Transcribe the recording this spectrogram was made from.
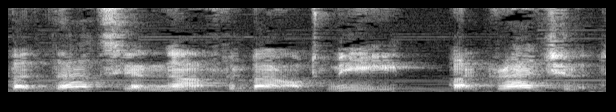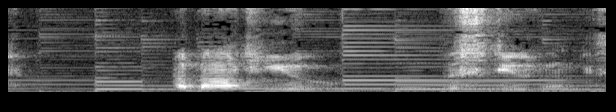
but that's enough about me, a graduate. About you, the students.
